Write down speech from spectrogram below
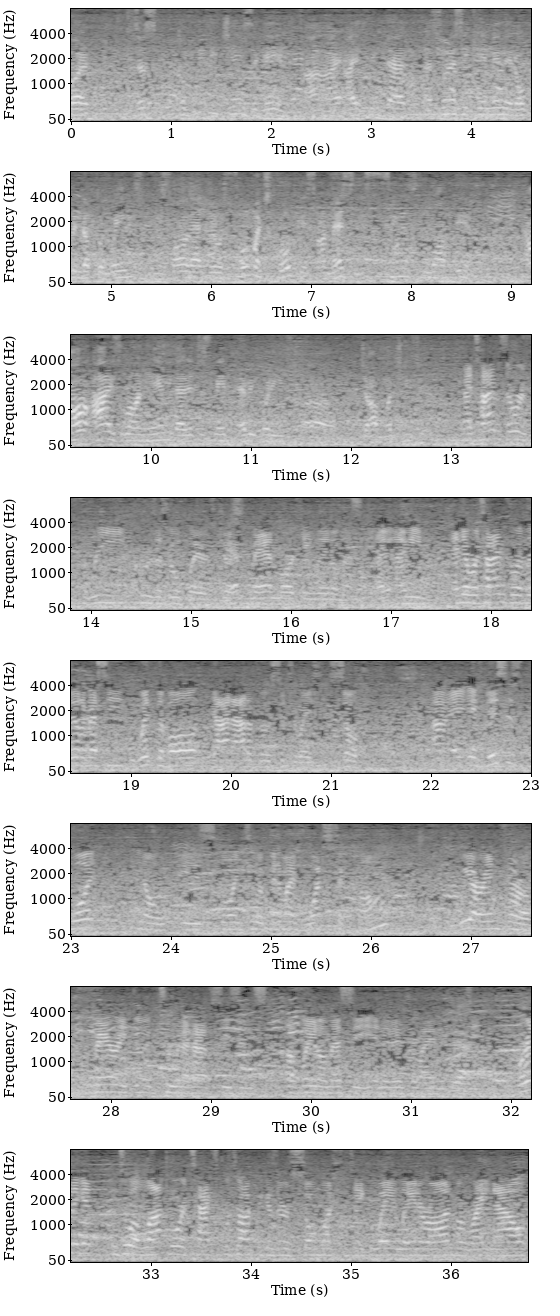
but just completely changed the game. I, I think that as soon as he came in, it opened up the wings. We saw that there was so much focus on Messi as soon as he walked in all eyes were on him that it just made everybody's uh, job much easier. At times, there were three Cruz Azul players just yep. man marking Lionel Messi. I, I, mean, and there were times where Lionel Messi, with the ball, got out of those situations. So, uh, if this is what you know is going to epitomize what's to come, we are in for a very good two and a half seasons of Lionel Messi in an Inter Miami jersey. We're going to get into a lot more tactical talk because there's so much to take away later on, but right now,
